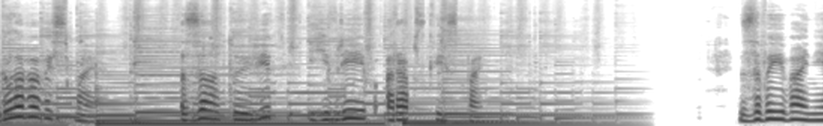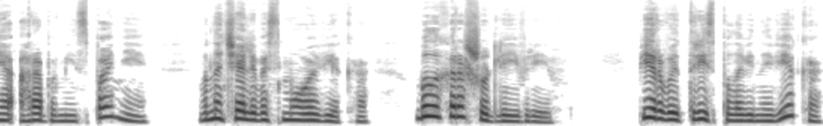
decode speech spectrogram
Глава 8. Золотой век евреев арабской Испании. Завоевание арабами Испании в начале VIII века было хорошо для евреев. Первые три с половиной века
